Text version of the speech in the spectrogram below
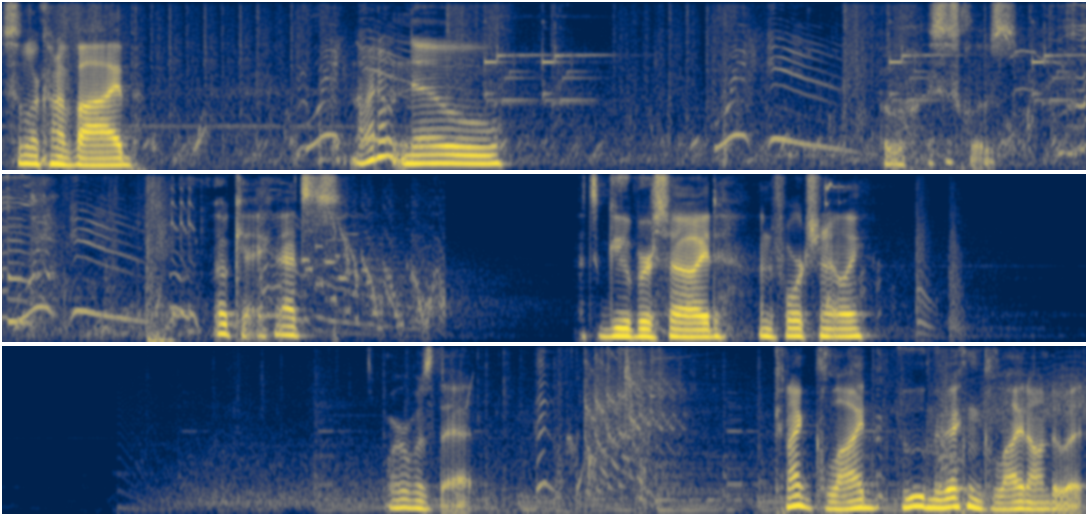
similar kind of vibe. I don't know... Oh, this is close. Okay, that's... That's Goober side, unfortunately. Where was that? Can I glide? Ooh, maybe I can glide onto it.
